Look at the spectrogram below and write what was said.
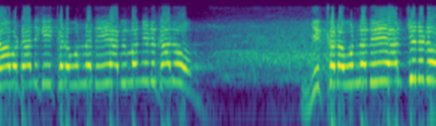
కావటానికి ఇక్కడ ఉన్నది అభిమన్యుడు కాదు. ఇక్కడ ఉన్నది అర్జునుడు.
